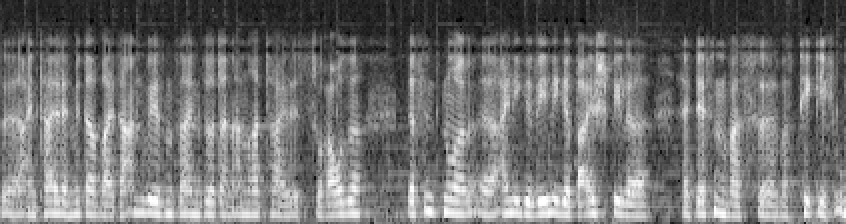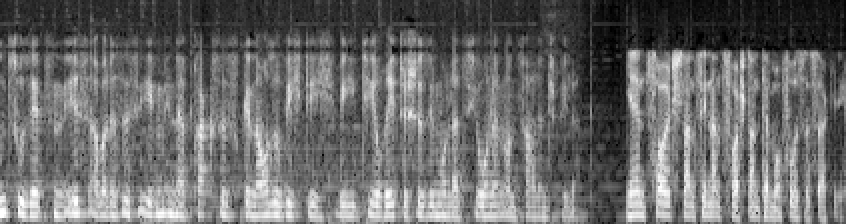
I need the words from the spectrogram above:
äh, ein Teil der Mitarbeiter anwesend sein wird, ein anderer Teil ist zu Hause. Das sind nur äh, einige wenige Beispiele äh, dessen, was, äh, was täglich umzusetzen ist, aber das ist eben in der Praxis genauso wichtig wie theoretische Simulationen und Zahlenspiele. Jens Holstand, Finanzvorstand der Morphosis AG.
